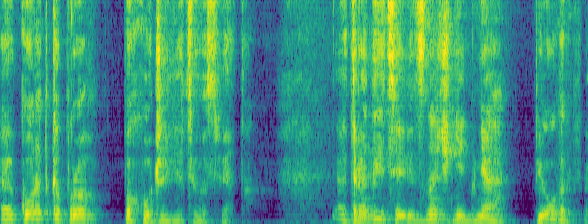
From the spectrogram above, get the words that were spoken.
Е, Коротко про походження цього свята. Традиція відзначення Дня біографа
